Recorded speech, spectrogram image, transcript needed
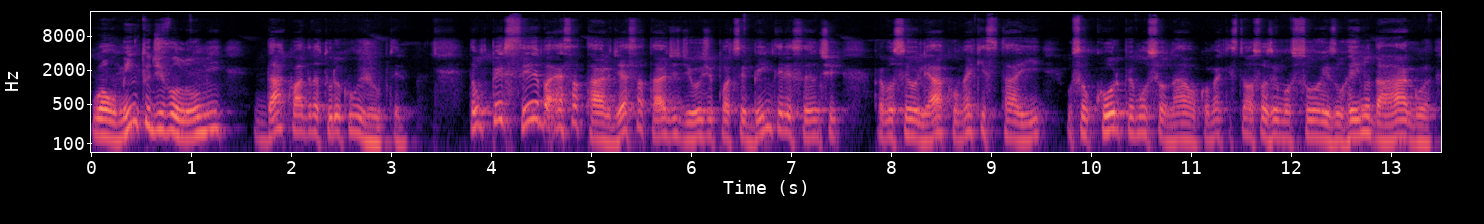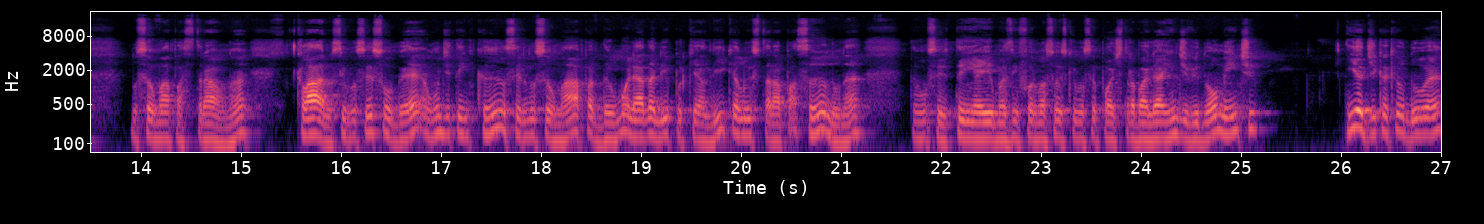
o aumento de volume da quadratura com Júpiter. Então perceba essa tarde. Essa tarde de hoje pode ser bem interessante para você olhar como é que está aí o seu corpo emocional, como é que estão as suas emoções, o reino da água no seu mapa astral, né? Claro, se você souber onde tem câncer no seu mapa, dê uma olhada ali, porque é ali que a luz estará passando, né? Então você tem aí umas informações que você pode trabalhar individualmente. E a dica que eu dou é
